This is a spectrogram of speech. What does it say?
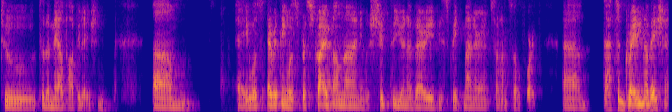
to to the male population. Um, it was everything was prescribed online. It was shipped to you in a very discreet manner, and so on and so forth. Um, that's a great innovation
